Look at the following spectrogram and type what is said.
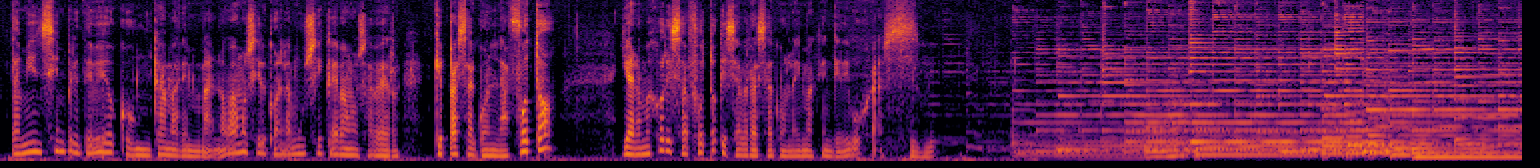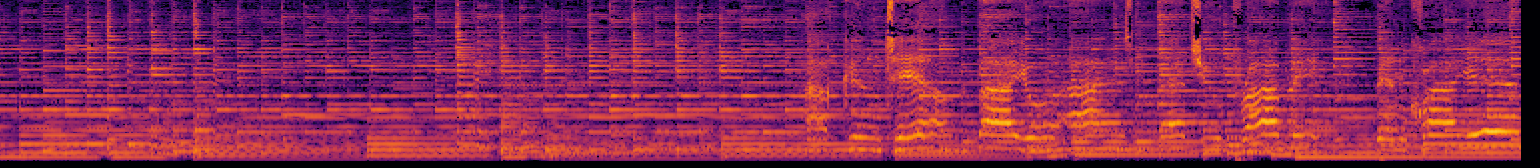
también siempre te veo con cámara en mano. Vamos a ir con la música y vamos a ver qué pasa con la foto y a lo mejor esa foto que se abraza con la imagen que dibujas. Ujú. I can tell by your eyes that you've probably been crying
